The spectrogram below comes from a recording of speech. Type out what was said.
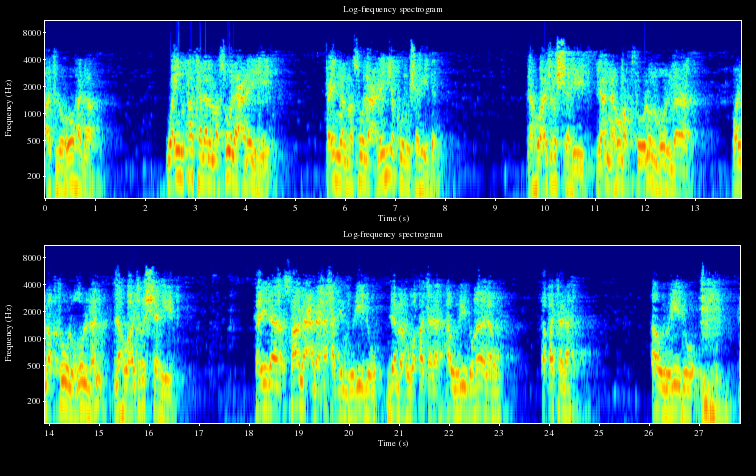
قتله هدر. وإن قتل المصول عليه فإن المصول عليه يكون شهيدا. له أجر الشهيد لأنه مقتول ظلما والمقتول ظلما له أجر الشهيد. فإذا صال على أحد يريد دمه وقتله أو يريد ماله فقتله أو يريد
